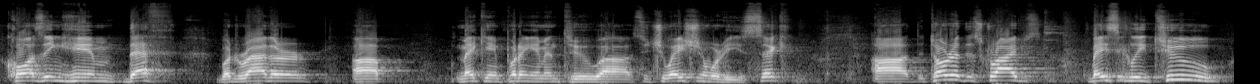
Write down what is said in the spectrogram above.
causing him death, but rather uh, making putting him into a situation where he's sick. Uh, the Torah describes basically two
